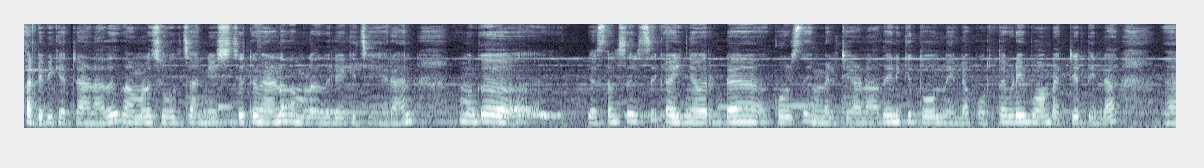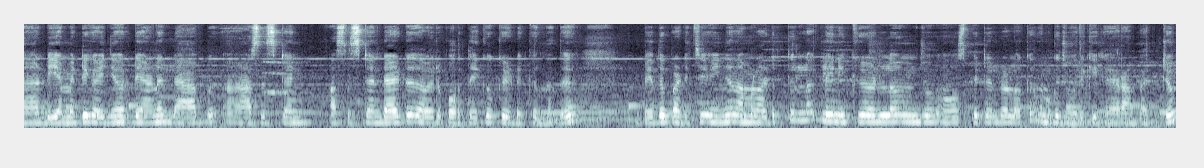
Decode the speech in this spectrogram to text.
സർട്ടിഫിക്കറ്റാണ്. അത് നമ്മൾ ചോദിച്ച് അന്വേഷിച്ചിട്ട് വേണം നമ്മൾ അതിലേക്ക് ചേരാൻ. നമുക്ക് എസ് എൽ എൽ സി കഴിഞ്ഞവരുടെ കോഴ്സ് എം എൽ ടി ആണ്. അതെനിക്ക് തോന്നുന്നില്ല. പുറത്തെവിടെയും പോകാൻ പറ്റത്തില്ല. ഡി എം എൽ ടി കഴിഞ്ഞവരുടെയാണ് ലാബ് അസിസ്റ്റന്റ് അസിസ്റ്റന്റായിട്ട് അവർ പുറത്തേക്കൊക്കെ എടുക്കുന്നത്. അപ്പോൾ ഇത് പഠിച്ചു കഴിഞ്ഞാൽ നമ്മൾ അടുത്തുള്ള ക്ലിനിക്കുകളിലും ഹോസ്പിറ്റലുകളിലൊക്കെ നമുക്ക് ജോലിക്ക് കയറാൻ പറ്റും.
